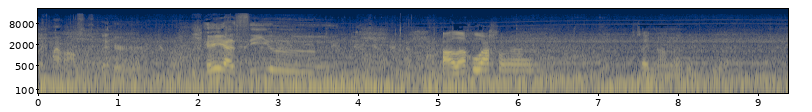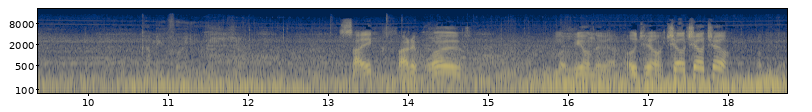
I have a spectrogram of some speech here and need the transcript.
Like my mouse is better. Hey, I see you. Allahu Akbar. It's like, no, I'm not gonna do that. Coming for you. Psych, thought it was. I'm a real nigga. Oh, chill. Chill, chill, chill. Okay, good.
